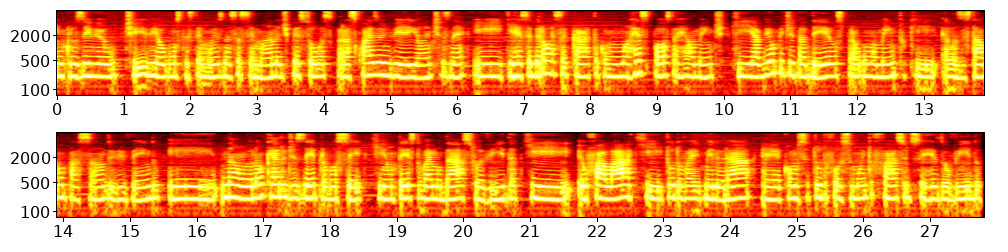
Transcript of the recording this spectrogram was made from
Inclusive, eu tive alguns testemunhos nessa semana de pessoas para as quais eu enviei antes, né? E que receberam essa carta como uma resposta realmente que haviam pedido a Deus para algum momento que elas estavam passando e vivendo. E não, eu não quero dizer para você que um texto vai mudar a sua vida, que eu falar que tudo vai melhorar, é como se tudo fosse muito fácil de ser resolvido.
